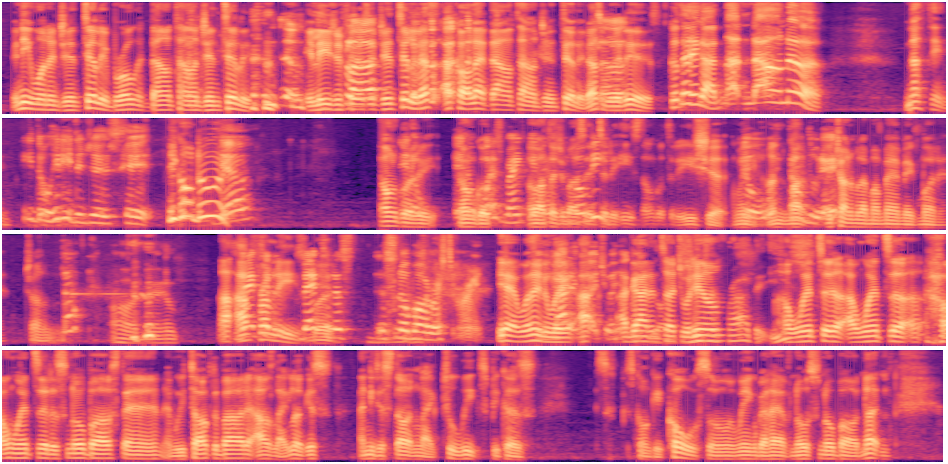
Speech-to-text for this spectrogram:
We need one in Gentilly, bro. Downtown Gentilly. Elysian Fields plug. of Gentilly. That's I call that downtown Gentilly. That's what it is. Cause they ain't got nothing down there. Nothing. He do. He need to just hit. He gonna do it. Yeah. Don't go In to the- the, don't go. West Bank, oh, I thought you were about to say it's to the east. Don't go to the east yet. We, No, I'm, don't do We're that. trying to let my man make money. Trying to, Don't- Oh damn. I, I'm from the the, east, back but to the, the snowball restaurant. yeah. Well, So you anyway, got in I, touch with I him. got in touch with him. I went to I went to I went to the snowball stand and we talked about it. I was like, look, it's I need to start in like two weeks because it's, it's gonna get cold soon. We ain't gonna have no snowball, nothing.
